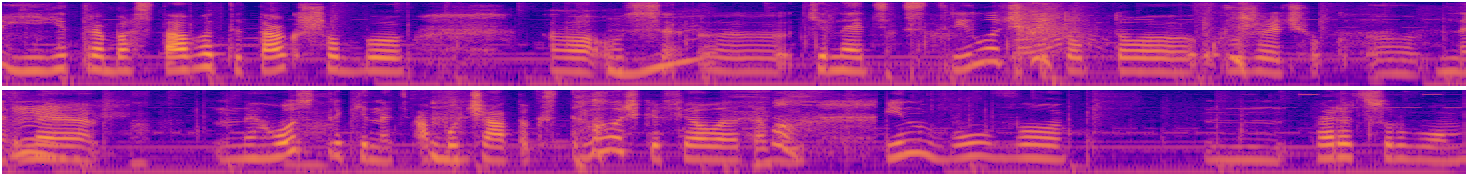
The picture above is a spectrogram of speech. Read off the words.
її треба ставити так, щоб е, ось, е, кінець стрілочки, тобто кружечок, е, не, не, не гострий кінець, а початок стрілочки фіолетовий, він був перед сурвом.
